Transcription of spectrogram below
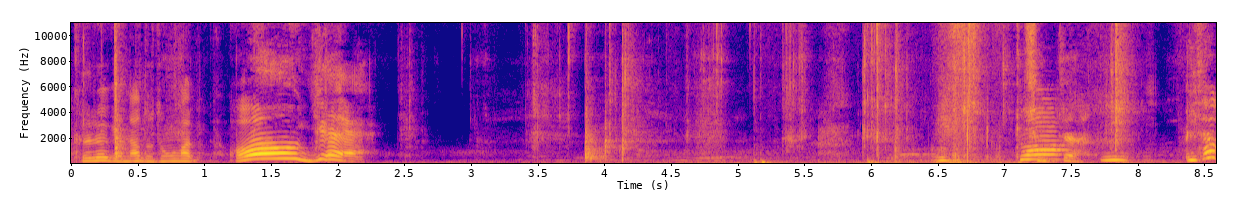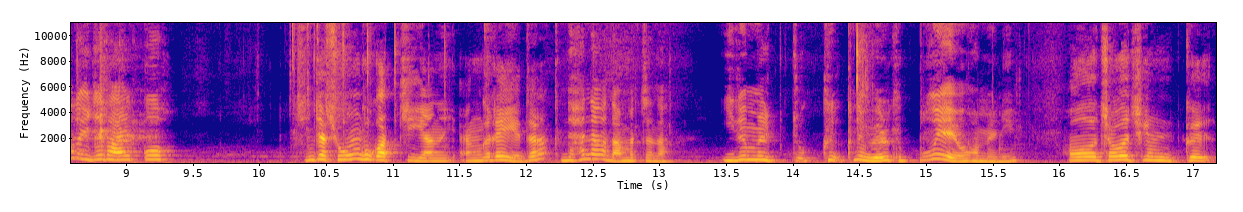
그러게 나도 동감. 오 예. 좋아 진짜. 이, 이사도 이제 다 했고 진짜 좋은 것 같지? 안, 안 그래 얘들아? 근데 하나가 남았잖아 이름을 좀 그, 근데 왜 이렇게 뿌예요 화면이 어 저거 지금 그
